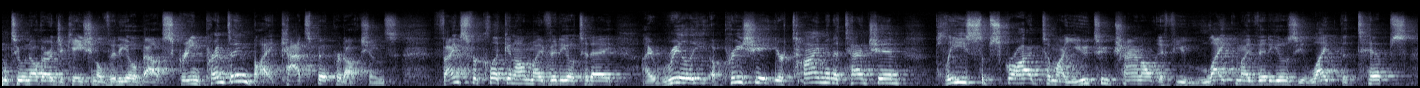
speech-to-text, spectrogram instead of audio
welcome to another educational video about screen printing by Catspit Productions. Thanks for clicking on my video today. I really appreciate your time and attention. Please subscribe to my YouTube channel if you like my videos, you like the tips,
